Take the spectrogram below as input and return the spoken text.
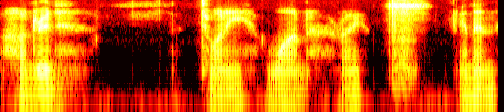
121, right? And then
